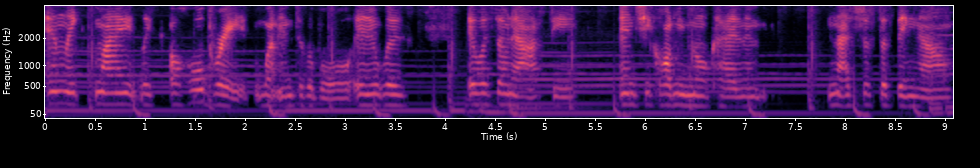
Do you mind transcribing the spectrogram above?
and like my like a whole braid went into the bowl, and it was it was so nasty. And she called me Milkhead, and, and that's just a thing now.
